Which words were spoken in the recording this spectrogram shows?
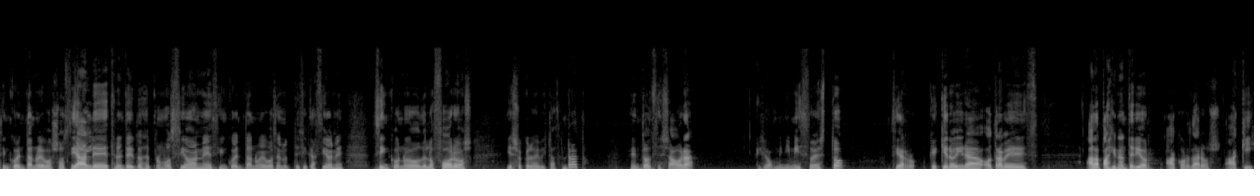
50 nuevos sociales, 32 de promociones, 50 nuevos de notificaciones, 5 nuevos de los foros y eso que lo he visto hace un rato. Entonces ahora yo minimizo esto, cierro. ¿Que quiero ir a, otra vez a la página anterior? Acordaros, aquí.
